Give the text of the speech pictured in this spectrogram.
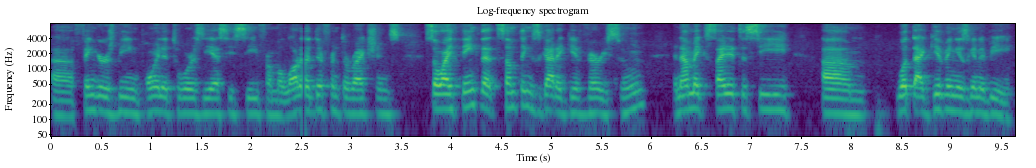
uh, fingers being pointed towards the SEC from a lot of different directions. So I think that something's got to give very soon, and I'm excited to see um, what that giving is going to be.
